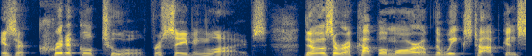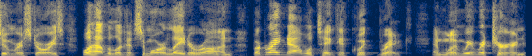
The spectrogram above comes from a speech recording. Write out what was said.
is a critical tool for saving lives. Those are a couple more of the week's top consumer stories. We'll have a look at some more later on, but right now we'll take a quick break. And when we return,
